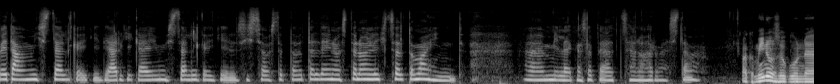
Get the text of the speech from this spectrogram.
vedamistel, kõigil järgikäimistel, kõigil sisseostetavatel teenustel on lihtsalt oma hind, millega sa pead seal arvestama. Aga minusugune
